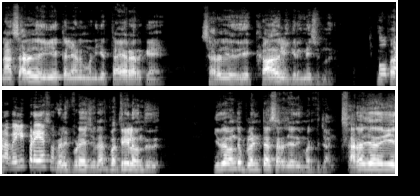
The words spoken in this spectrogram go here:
நான் சரோஜாதியை கல்யாணம் பண்ணிக்க தயாராக இருக்கேன். சரோஜாதியை காதலிக்கிறேன்னே சொன்னார். வெளிப்படையாக சொன்னார் பத்திரிகையில் வந்தது. இதை வந்து பிளண்டாக சரோஜாதி மறுத்துட்டாங்க. சரோஜாதியை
